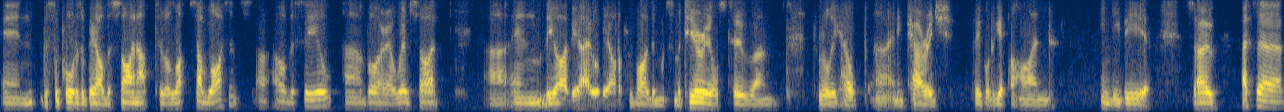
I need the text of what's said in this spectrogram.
and the supporters will be able to sign up to a sub license uh, of the seal uh, via our website uh, and the IBA will be able to provide them with some materials to, um, to really help uh, and encourage people to get behind indie beer. So that's a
